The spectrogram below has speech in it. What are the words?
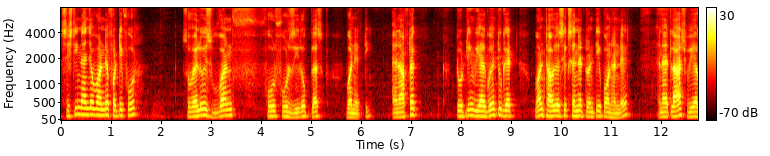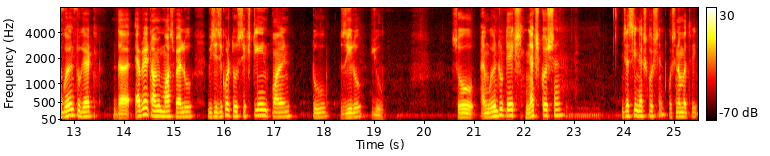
16 9 144 so value is 1440 plus 180 and after totaling we are going to get 1620 upon 100 and at last we are going to get the average atomic mass value which is equal to 16.20 u. So i'm going to take next question. Just see next question question number three.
